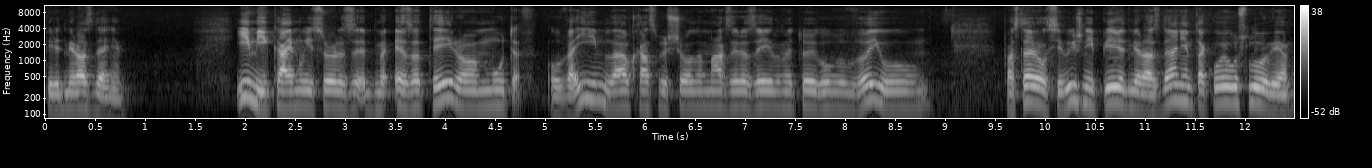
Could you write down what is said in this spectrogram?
перед мирозданием. Ими кайму Исруэл эзотейро мутов. Уваим лав хас вышолом махзера зейлом. Поставил Всевышний перед мирозданием такое условие,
